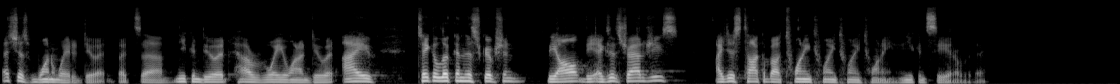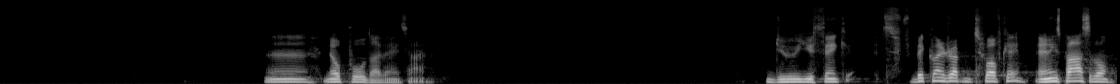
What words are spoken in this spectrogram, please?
That's just one way to do it, but uh, you can do it however way you want to do it. I take a look in the description, the all the exit strategies. I just talk about 2020, 2020, and you can see it over there. Uh, no pool dive anytime. Do you think it's Bitcoin dropped to 12K? Anything's possible.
